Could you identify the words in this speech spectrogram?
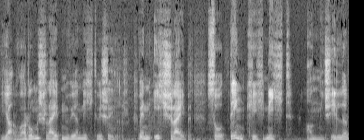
Ja, warum schreiben wir nicht wie Schiller? Wenn ich schreibe, so denke ich nicht an Schiller,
